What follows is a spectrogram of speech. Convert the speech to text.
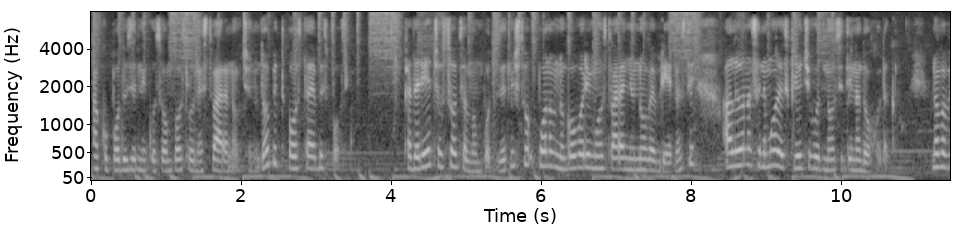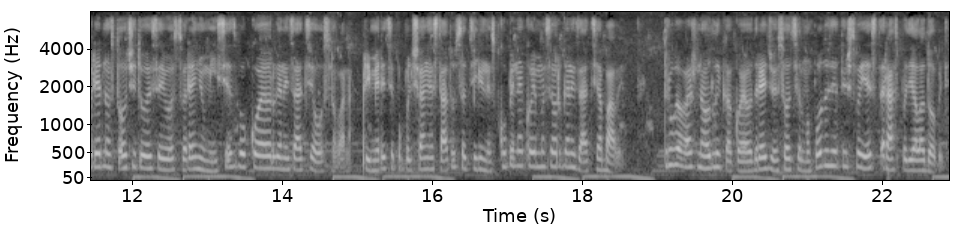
ako poduzetnik u svom poslu ne stvara novčanu dobit, ostaje bez posla. Kada je riječ o socijalnom poduzetništvu, ponovno govorimo o stvaranju nove vrijednosti, ali ona se ne mora isključivo odnositi na dohodak. Nova vrijednost očituje se i u ostvarenju misije zbog koje je organizacija osnovana, primjerice poboljšanje statusa ciljne skupine kojima se organizacija bavi. Druga važna odlika koja određuje socijalno poduzetništvo jest raspodjela dobiti.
